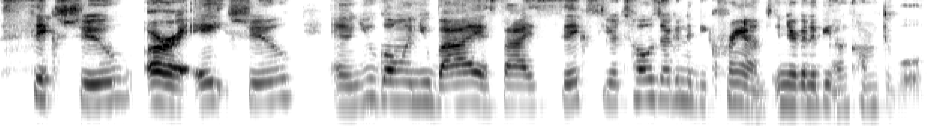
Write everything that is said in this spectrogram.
six shoe or an eight shoe and you go and you buy a size six, your toes are going to be cramped and you're going to be uncomfortable.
